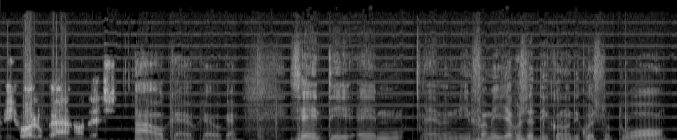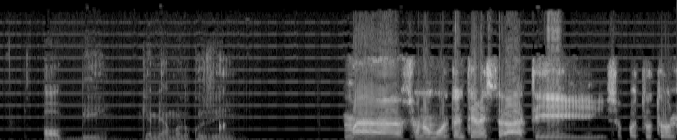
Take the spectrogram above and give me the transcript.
vivo, a Lugano adesso. Ah, ok, ok, ok. Senti, ehm, ehm, in famiglia cosa dicono di questo tuo hobby, chiamiamolo così? Ma sono molto interessati, soprattutto il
